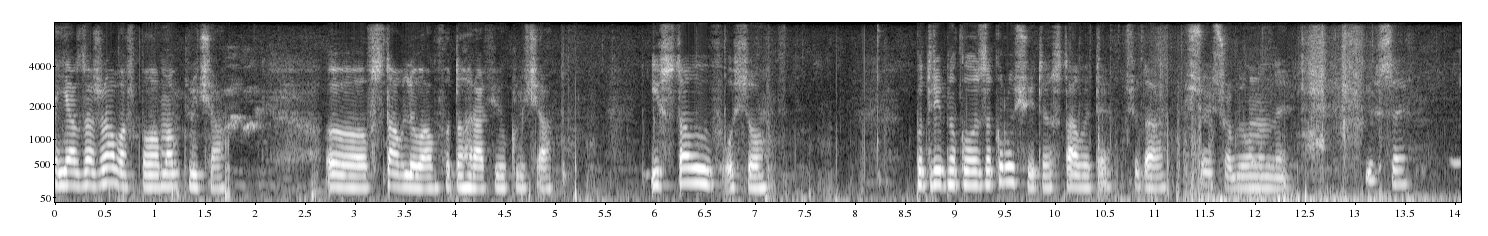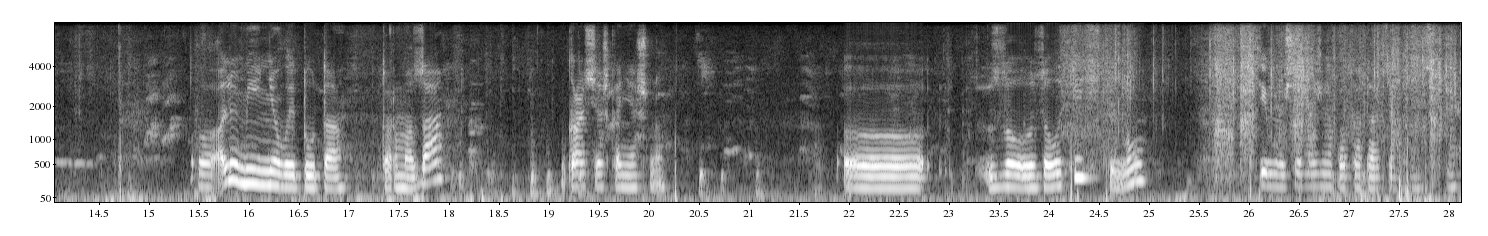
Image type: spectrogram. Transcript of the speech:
Я зажав, аж поламав ключа. Е, вставлю вам фотографію ключа. І вставив ось. Потрібно, коли закручуєте, ставите сюди щось, щоб воно не. І все. Алюмінієвий тут тормоза. Краще ж, звісно. Е, зо- золотисті, ну. Цим ще можна покататися, в принципі.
